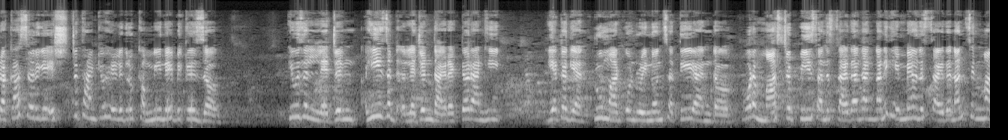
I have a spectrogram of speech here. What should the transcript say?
ಪ್ರಕಾಶ್ ಸರ್ಗೆ ಎಷ್ಟು ಥ್ಯಾಂಕ್ ಯು ಹೇಳಿದ್ರು ಕಮ್ಮಿನೇ because he was a legend he is a legend director and he yet again prove ಮಾಡ್ಕೊಂಡ್ರು ಇನ್ನೊಂದು ಸತಿ ಆ್ಯಂಡ್ ವಾಟ್ ಅ ಮಾಸ್ಟರ್ ಪೀಸ್ ಅನ್ನಿಸ್ತಾ ಇದೆ. ನನ್, ನನಗೆ ಹೆಮ್ಮೆ ಅನ್ನಿಸ್ತಾ ಇದೆ. ನನ್ನ ಸಿನಿಮಾ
